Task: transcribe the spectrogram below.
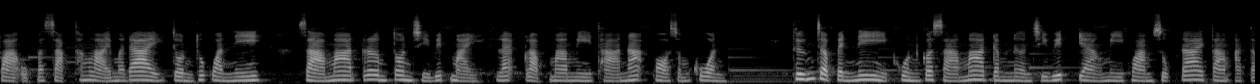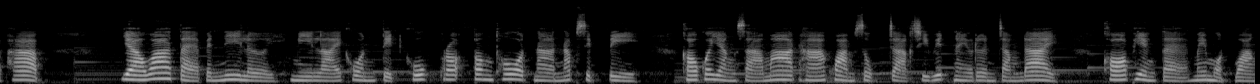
ฝ่าอุปสรรคทั้งหลายมาได้ จนทุกวันนี้สามารถเริ่มต้นชีวิตใหม่ และกลับมามีฐานะพอสมควร ถึงจะเป็นหนี้คุณก็สามารถดำเนินชีวิตอย่างมีความสุขได้ตามอัตภาพ อย่าว่าแต่เป็นหนี้เลย มีหลายคนติดคุกเพราะต้องโทษนานนับสิบปี เขาก็ยังสามารถหาความสุขจากชีวิตในเรือนจำได้ ขอเพียงแต่ไม่หมดหวัง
